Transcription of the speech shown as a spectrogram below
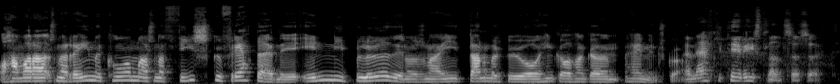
og hann var að svona reyna að koma svona þýsku fréttaefni inn í blöðin og svona í Danmörku og hingað og þangað um heiminn sko. En ekki til Íslands sem sagt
